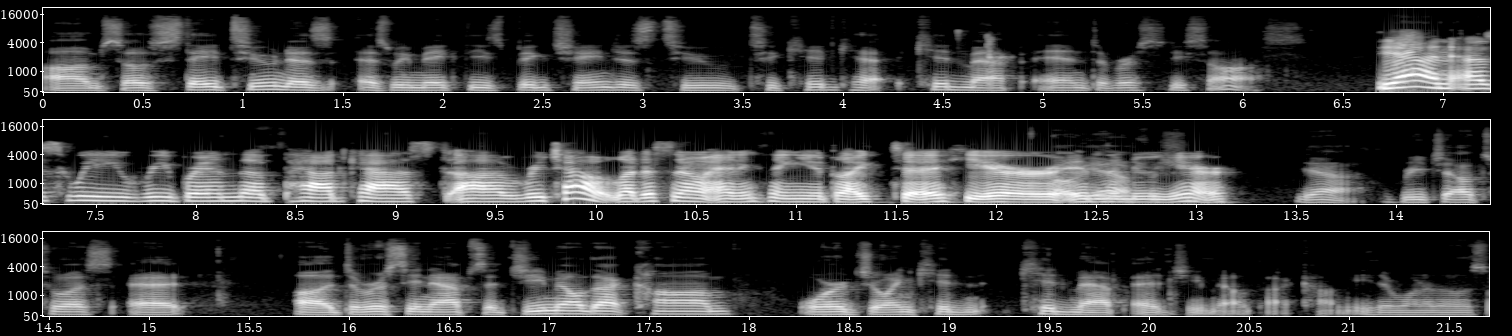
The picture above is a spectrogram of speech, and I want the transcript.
Um, so stay tuned as as we make these big changes to to Kid Kid Map and Diversity Sauce. Yeah, and as we rebrand the podcast, uh, reach out. Let us know anything you'd like to hear Oh, in yeah, the new year. Yeah, reach out to us at uh, diversityinapps at gmail.com or join kid, kidmap at gmail.com. Either one of those,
